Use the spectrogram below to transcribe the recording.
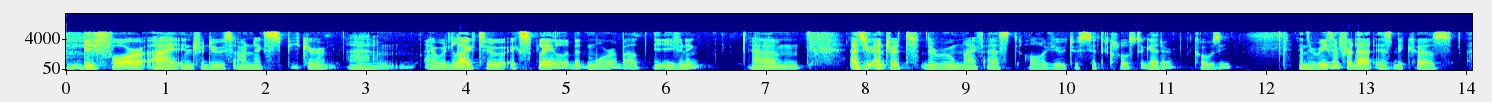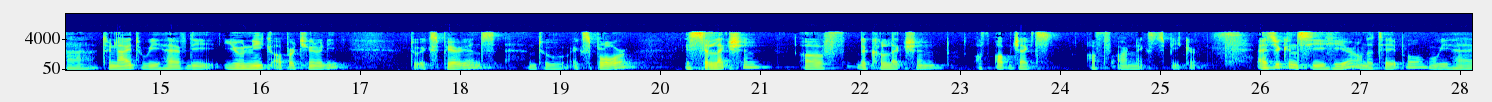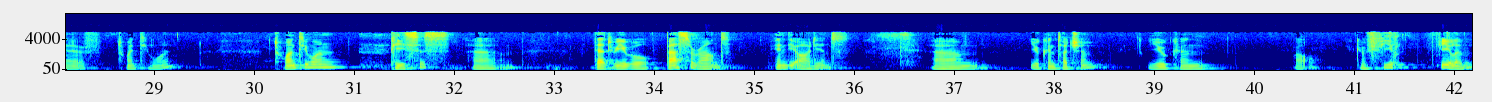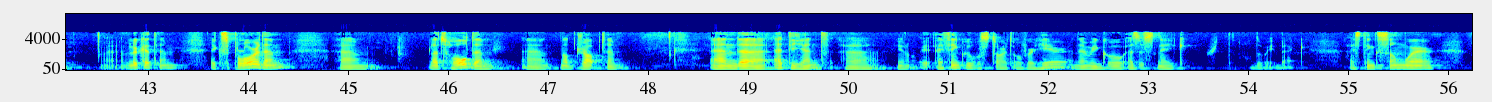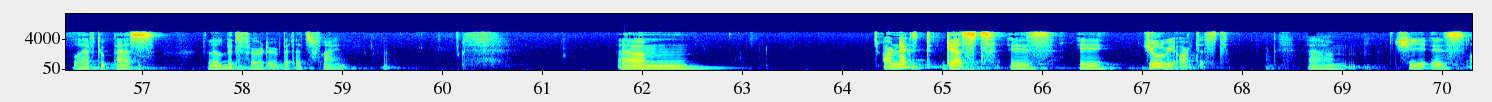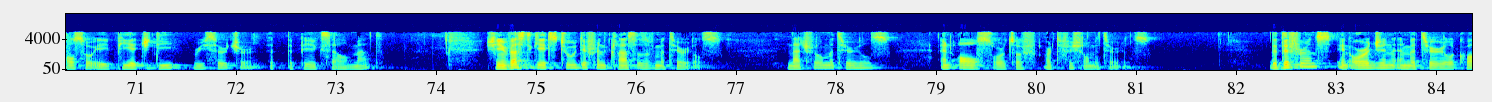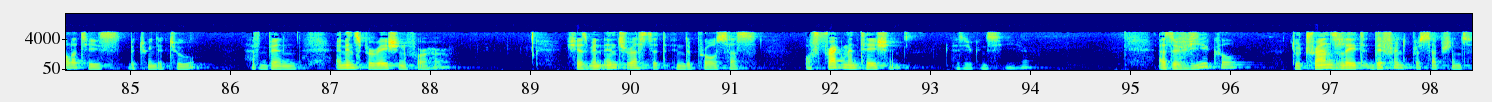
Before I introduce our next speaker, um, I would like to explain a little bit more about the evening. Um, as you entered the room, I've asked all of you to sit close together, cozy. And the reason for that is because uh, tonight we have the unique opportunity to experience and to explore a selection of the collection of objects of our next speaker. As you can see here on the table, we have 21 21 pieces um, that we will pass around in the audience. Um, you can touch them. You can, well, you can feel feel them, uh, look at them, explore them. Um, let's hold them, uh, not drop them. And uh, at the end, uh, you know, I think we will start over here, and then we go as a snake all the way back. I think somewhere we'll have to pass a little bit further, but that's fine. Um, our next guest is a jewelry artist. Um, she is also a PhD researcher at the PXL MAD. She investigates two different classes of materials natural materials and all sorts of artificial materials. The difference in origin and material qualities between the two have been an inspiration for her. She has been interested in the process of fragmentation, as you can see here, as a vehicle to translate different perceptions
